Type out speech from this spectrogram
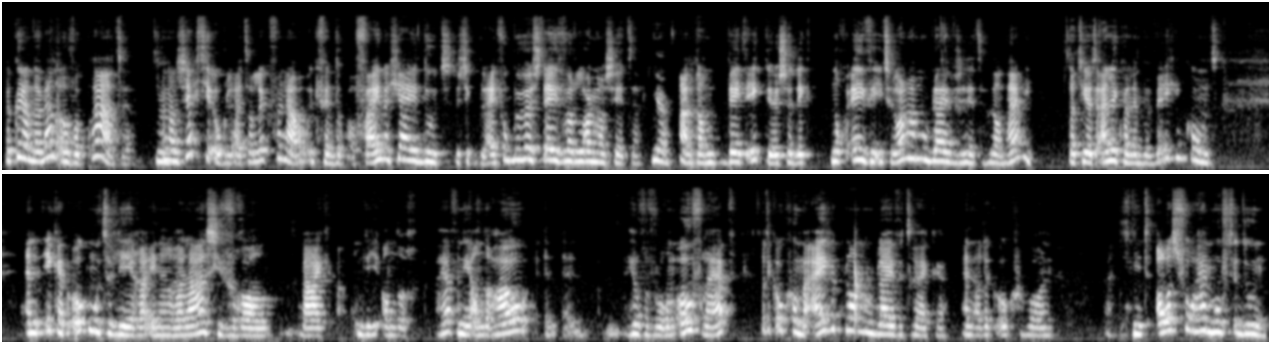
we kunnen er wel over praten. En dan zegt hij ook letterlijk van nou, ik vind het ook wel fijn als jij het doet. Dus ik blijf ook bewust even wat langer zitten. Ja. Nou, dan weet ik dus dat ik nog even iets langer moet blijven zitten dan hij. Dat hij uiteindelijk wel in beweging komt. En ik heb ook moeten leren in een relatie vooral, waar ik om die ander, hè, van die ander hou en, en heel veel voor hem over heb, dat ik ook gewoon mijn eigen plan moet blijven trekken. En dat ik ook gewoon eh, dus niet alles voor hem hoef te doen.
